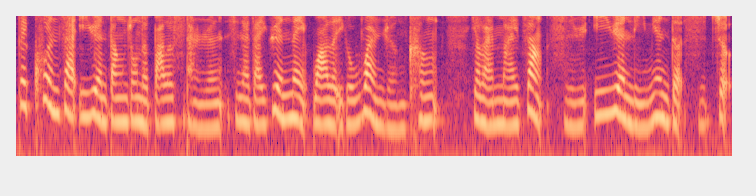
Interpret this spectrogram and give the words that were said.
被困在医院当中的巴勒斯坦人，现在在院内挖了一个万人坑，要来埋葬死于医院里面的死者。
